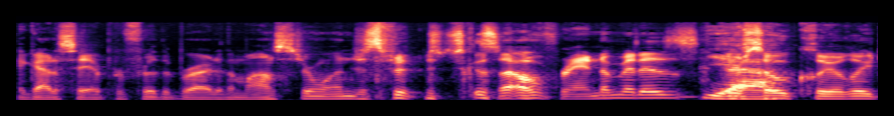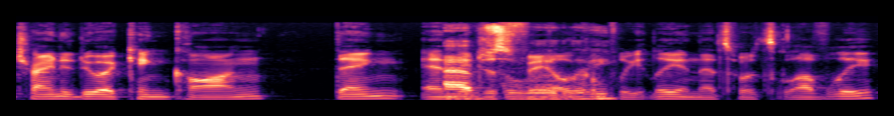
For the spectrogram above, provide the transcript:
I gotta say I prefer the Bride of the Monster one just just because how random it is. Yeah. They're so clearly trying to do a King Kong thing, and they just fail completely, and that's what's lovely.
